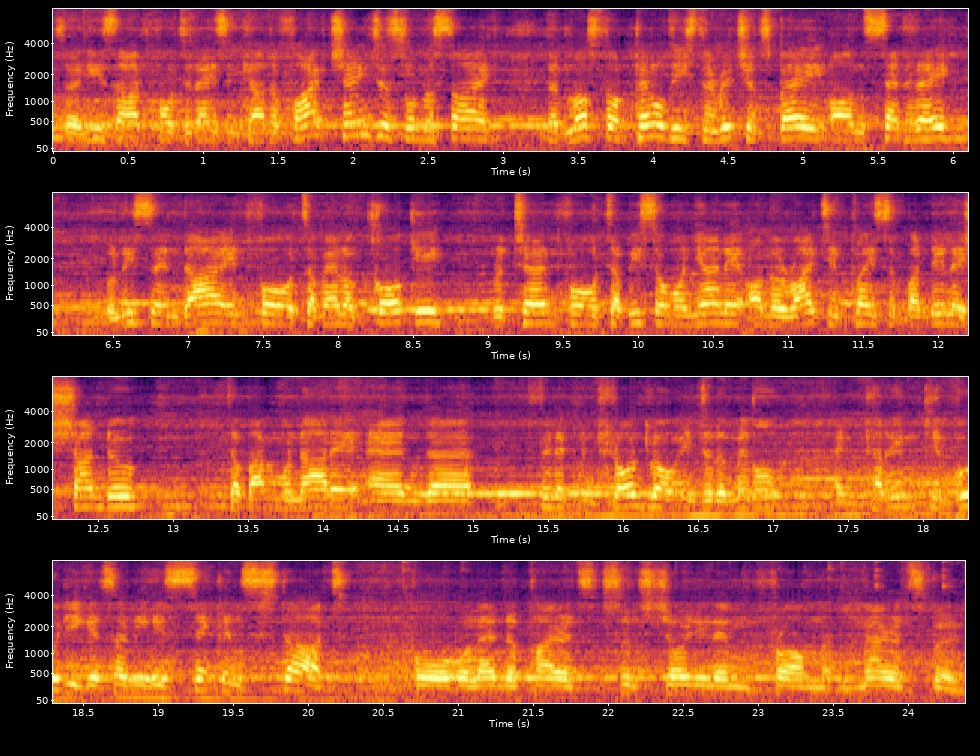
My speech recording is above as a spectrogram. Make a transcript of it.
So he's out for today's encounter. Five changes from the side that lost on penalties to Richards Bay on Saturday. Bulisa Ndai in for Tapelo Xoki. Return for Thabiso Monyane on the right in place of Bandile Shandu. Thabang Monare and uh, Philip Ndlondlo into the middle. And Karim Kimvuidi gets only his second start for Orlando Pirates since joining them from Maritzburg.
